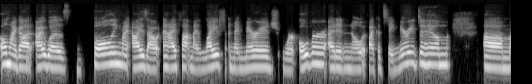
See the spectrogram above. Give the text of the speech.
Oh my God, I was bawling my eyes out and I thought my life and my marriage were over. I didn't know if I could stay married to him. Um,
